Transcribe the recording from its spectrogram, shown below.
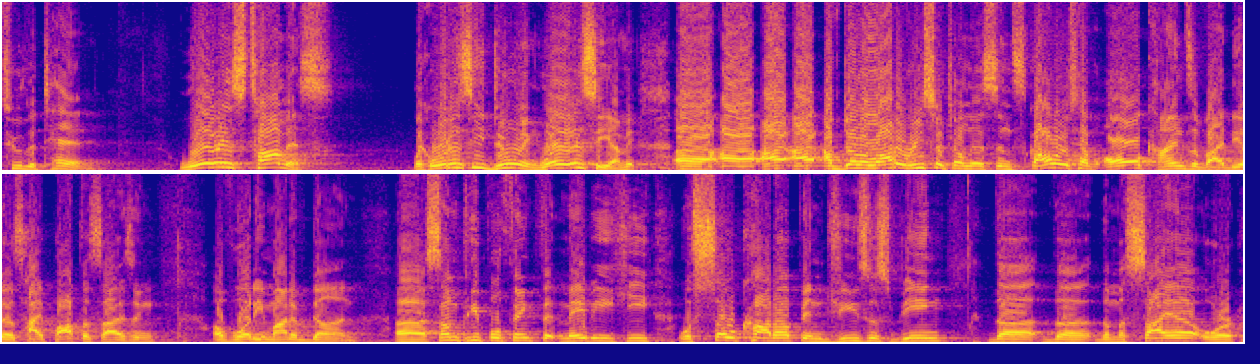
to the 10, where is Thomas? Like, what is he doing? Where is he? I mean, uh, I, I, I've done a lot of research on this, and scholars have all kinds of ideas hypothesizing of what he might have done. Uh, some people think that maybe he was so caught up in Jesus being the, the, the Messiah or,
